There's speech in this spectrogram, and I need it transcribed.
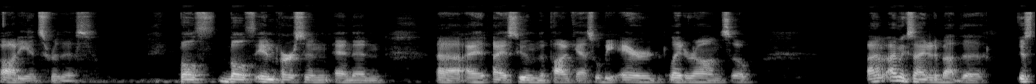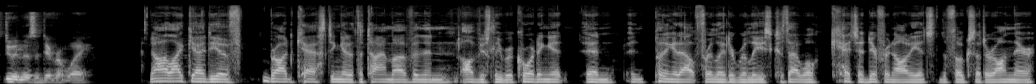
audience for this, both both in person and then uh, I, I, assume the podcast will be aired later on. So I'm, I'm excited about the just doing this a different way. No, I like the idea of broadcasting it at the time of, and then obviously recording it and, and putting it out for later release because that will catch a different audience than the folks that are on there.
